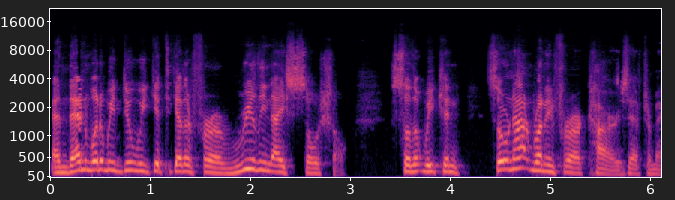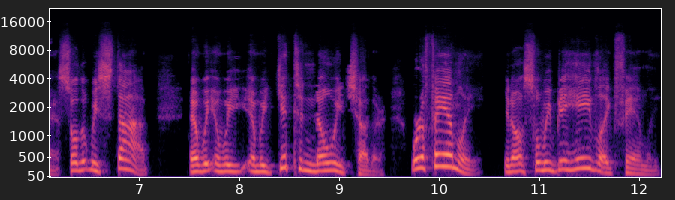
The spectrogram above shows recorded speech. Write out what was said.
And then what do we do? We get together for a really nice social so that we can, so we're not running for our cars after mass, so that we stop and we, and we, and we get to know each other. We're a family, you know, so we behave like family.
